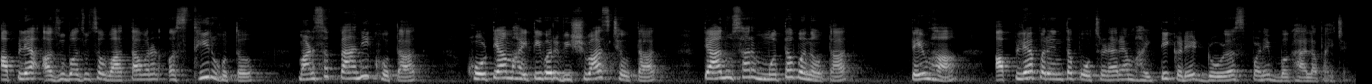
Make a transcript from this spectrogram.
आपल्या आजूबाजूचं वातावरण अस्थिर होतं. माणसं पॅनिक होतात. खोट्या माहितीवर विश्वास ठेवतात. त्यानुसार मतं बनवतात. तेव्हा आपल्यापर्यंत पोचणाऱ्या माहितीकडे डोळसपणे बघायला पाहिजे.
